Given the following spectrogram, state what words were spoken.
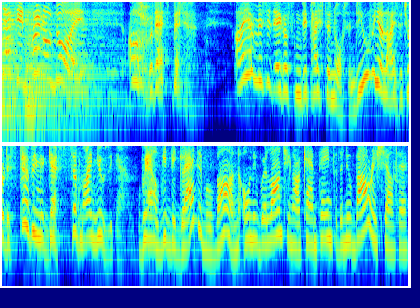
that infernal noise. Oh, that's better. I am Mrs. Eggleston de Peyster Norton. Do you realize that you're disturbing the guests of my musicale? Well, we'd be glad to move on, only we're launching our campaign for the new Bowery shelter.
